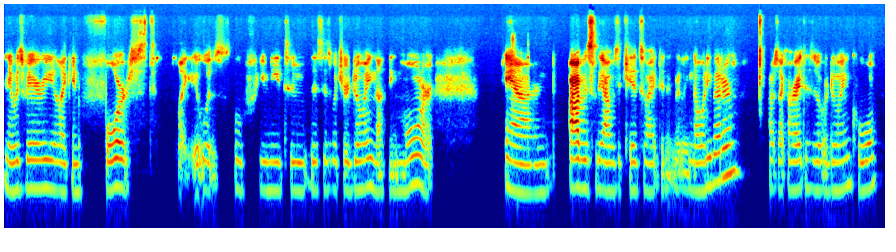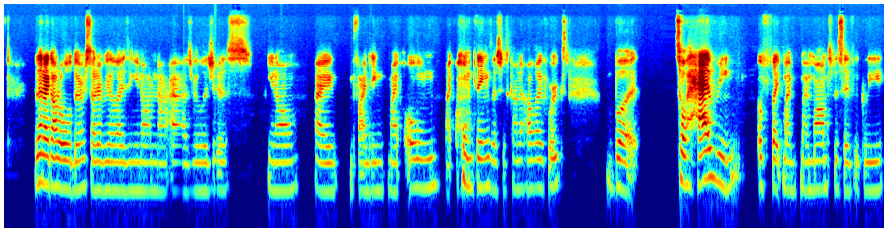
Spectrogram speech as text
and it was very like enforced. Like it was, oof, you need to. This is what you're doing, nothing more. And obviously, I was a kid, so I didn't really know any better. I was like, all right, this is what we're doing, cool. But then I got older, started realizing, you know, I'm not as religious you know, I'm finding my own my own things. That's just kind of how life works. But so having of like my my mom specifically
